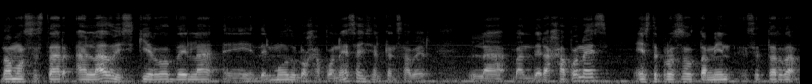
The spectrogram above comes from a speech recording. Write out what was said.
Vamos a estar al lado izquierdo de la, eh, del módulo japonés, ahí se alcanza a ver la bandera japonés. Este proceso también se tarda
